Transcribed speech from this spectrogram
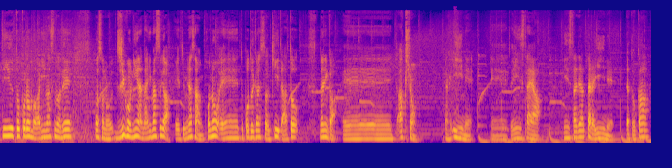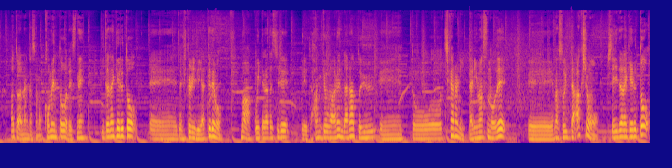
っていうところもありますので、まあ、その事後にはなりますが、えっ、ー、と、皆さん、この、えっ、ー、と、ポッドキャストを聞いた後、何か、えっ、ー、と、アクション、なんか、いいね、えっ、と、インスタや、インスタであったらいいねだとか、あとはなんかそのコメントをですね、いただけると、えっ、と、一人でやってでも、まあ、こういった形で、えっ、と、反響があるんだなという、えっ、と、力になりますので、えー、まあ、そういったアクションをしていただけると、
